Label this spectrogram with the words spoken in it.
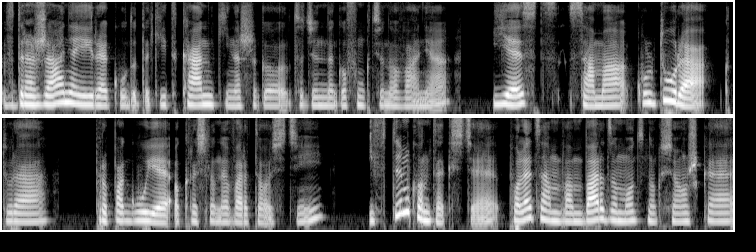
wdrażania jej reguł do takiej tkanki naszego codziennego funkcjonowania jest sama kultura, która propaguje określone wartości i w tym kontekście polecam Wam bardzo mocno książkę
